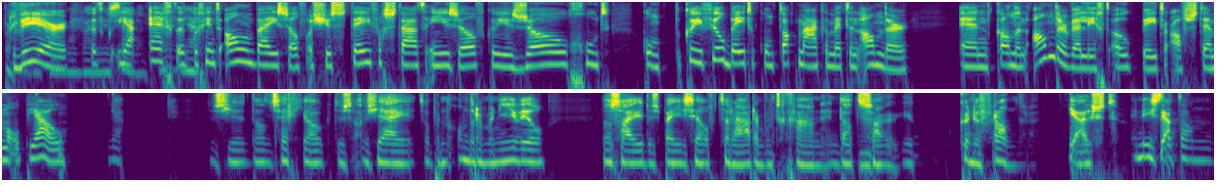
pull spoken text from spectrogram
Weer. Het, ja, echt. Het begint allemaal bij jezelf. Als je stevig staat in jezelf, kun je zo goed, kun je veel beter contact maken met een ander. En kan een ander wellicht ook beter afstemmen op jou. Ja. Dus je, dan zeg je ook, dus als jij het op een andere manier wil, dan zou je dus bij jezelf te raden moeten gaan. En dat zou je kunnen veranderen. Juist. En is dat dan,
